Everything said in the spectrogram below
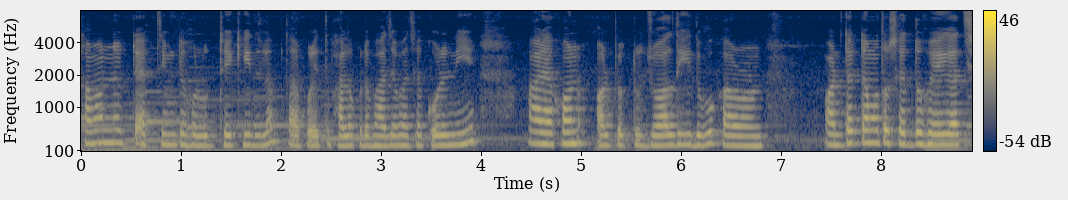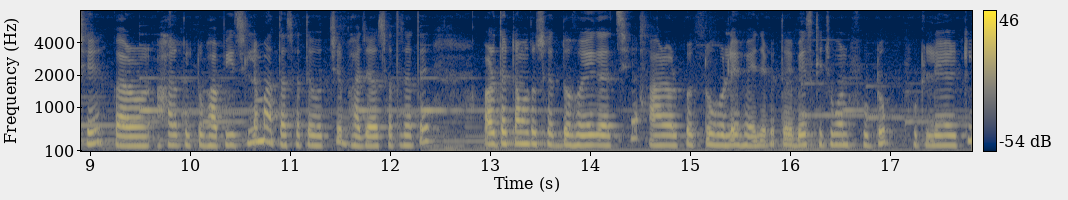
সামান্য একটু এক চিমটে হলুদ ঠেকিয়ে দিলাম। তারপরে তো ভালো করে ভাজা ভাজা করে নিয়ে আর এখন অল্প একটু জল দিয়ে দেবো কারণ অর্ধেকটা মতো সেদ্ধ হয়ে গেছে, কারণ হালকা একটু ভাপিয়েছিলাম আর তার সাথে হচ্ছে ভাজার সাথে সাথে অর্ধেকটা মতো সেদ্ধ হয়ে গেছে আর অল্প একটু হলে হয়ে যাবে। তো বেশ কিছুক্ষণ ফুটুক, ফুটলে আর কি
